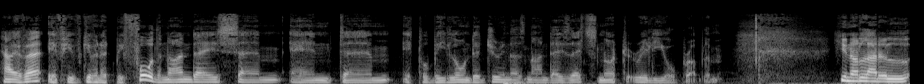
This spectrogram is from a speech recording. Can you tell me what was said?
However, if you've given it before the nine days um, and um, it will be laundered during those nine days, that's not really your problem. You're not allowed to,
